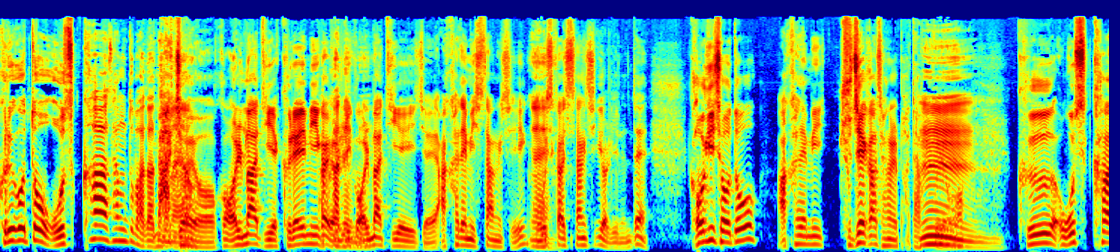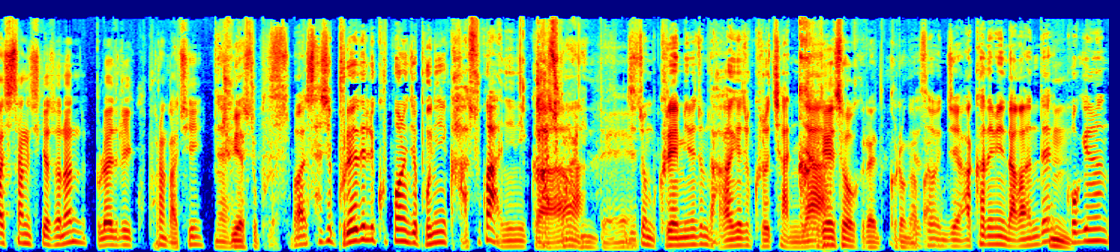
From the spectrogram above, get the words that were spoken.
그리고 또 오스카 상도 받았잖아요. 맞아요. 그 얼마 뒤에 그래미가 아카데미. 열리고 얼마 뒤에 이제 아카데미 시상식, 예. 오스카 시상식이 열리는데 거기서도 아카데미 주제가상을 받았고요. 음. 그 오스카 시상식에서는 브래들리 쿠퍼랑 같이 네. 듀엣을 불렀습니다. 사실 브래들리 쿠퍼는 이제 본인이 가수가 아니니까 가수가 아닌데 이제 좀 그래미는 좀 나가기 좀 그렇지 않냐. 그래서 그래 그런가 그래서 봐요. 이제 아카데미 나가는데 음. 거기는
